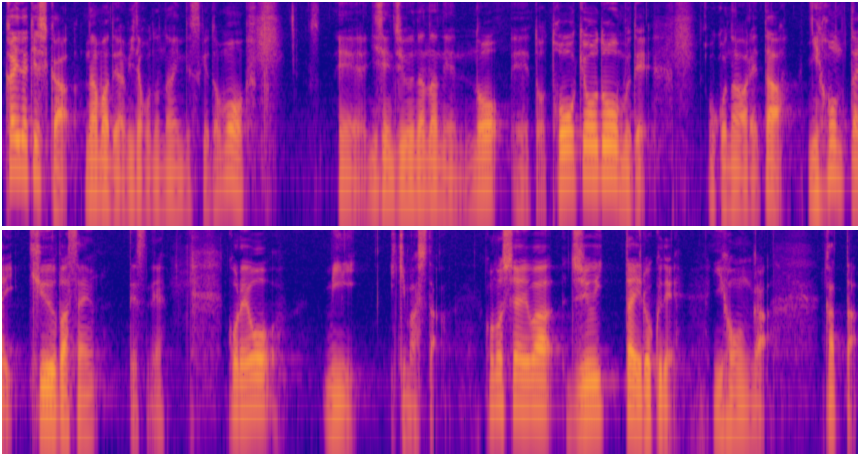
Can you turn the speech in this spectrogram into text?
回だけしか生では見たことないんですけども、えー、2017年の、えーと東京ドームで行われた日本対キューバ戦ですね。これを見に行きました。この試合は11対6で日本が勝った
